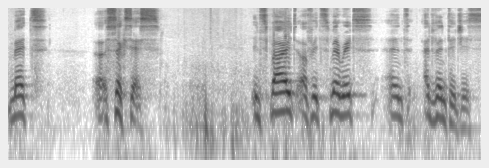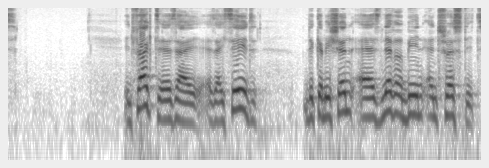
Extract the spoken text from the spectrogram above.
met uh, success in spite of its merits and advantages. In fact, as I, as I said, the Commission has never been entrusted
